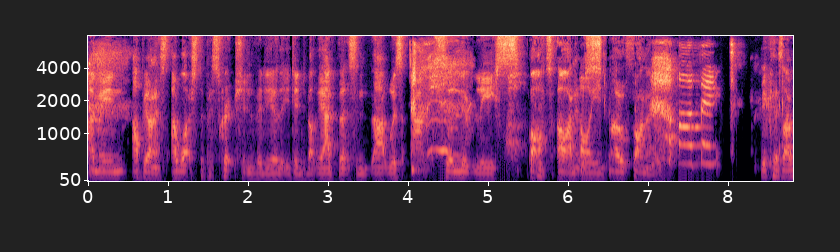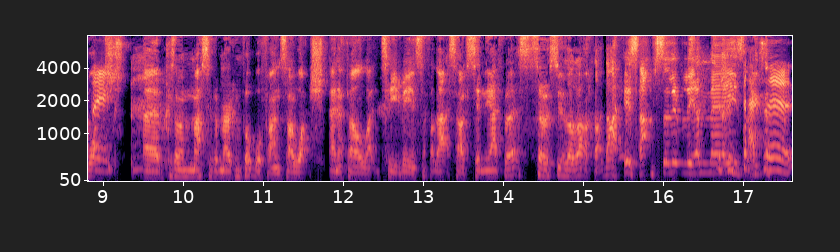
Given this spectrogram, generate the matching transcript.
I mean, I'll be honest, I watched the prescription video that you did about the adverts, and that was absolutely spot on. It was so funny oh thanks because I watch uh, because I'm a massive American football fan, so I watch NFL like TV and stuff like that. So I've seen the adverts. So as soon as I look, like, that is absolutely amazing. that's it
